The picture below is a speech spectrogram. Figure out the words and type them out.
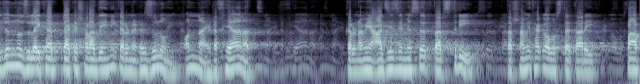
এজন্য জুলাইখার ডাকে সাড়া দেইনি, কারণ এটা জুলুম, অন্যায়, এটা খেয়ানাত। কারণ আমি আজিজে মেসর, তার স্ত্রী, তার স্বামী থাকা অবস্থায় তার এই পাপ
